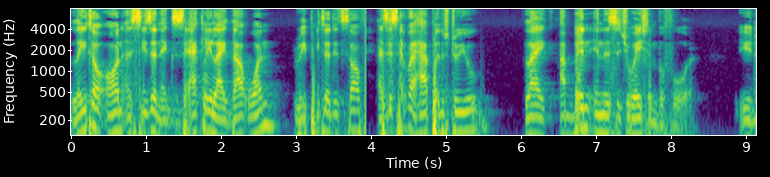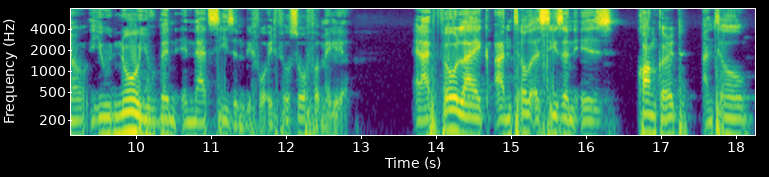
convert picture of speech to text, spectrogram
later on a season exactly like that one repeated itself. Has this ever happened to you? Like I've been in this situation before. You know, you know you've been in that season before. It feels so familiar. And I feel like until a season is conquered, until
